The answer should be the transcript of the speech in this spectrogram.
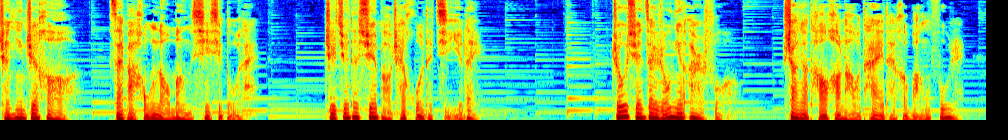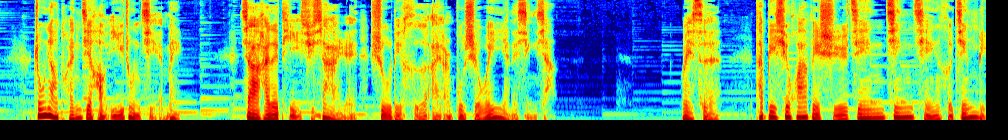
成年之后，再把《红楼梦》细细读来，只觉得薛宝钗活得极累。周旋在荣宁二府。上要讨好老太太和王夫人，中要团结好一众姐妹，下还得体恤下人，树立和蔼而不失威严的形象。为此，她必须花费时间、金钱和精力，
